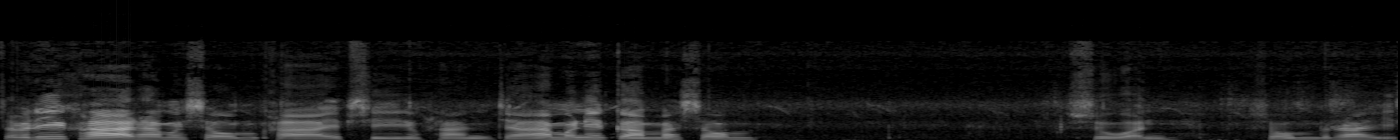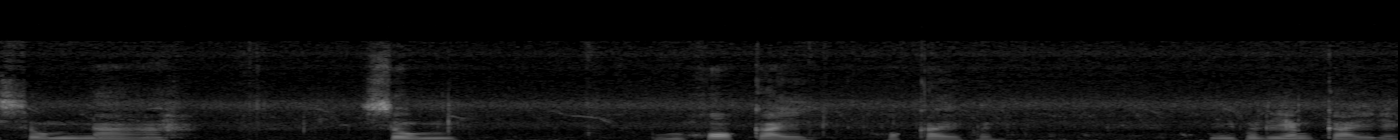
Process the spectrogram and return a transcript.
สวัสดีค่ะท่านผู้ชมค่ะ FC ทุกท่านจ้ามื่อนี้กลับมาชมสวนชมไร่ชมนาชมโอ้ขอไก่ขอไก่เพิ่นนี่เพิ่นเลี้ยงไก่ได้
